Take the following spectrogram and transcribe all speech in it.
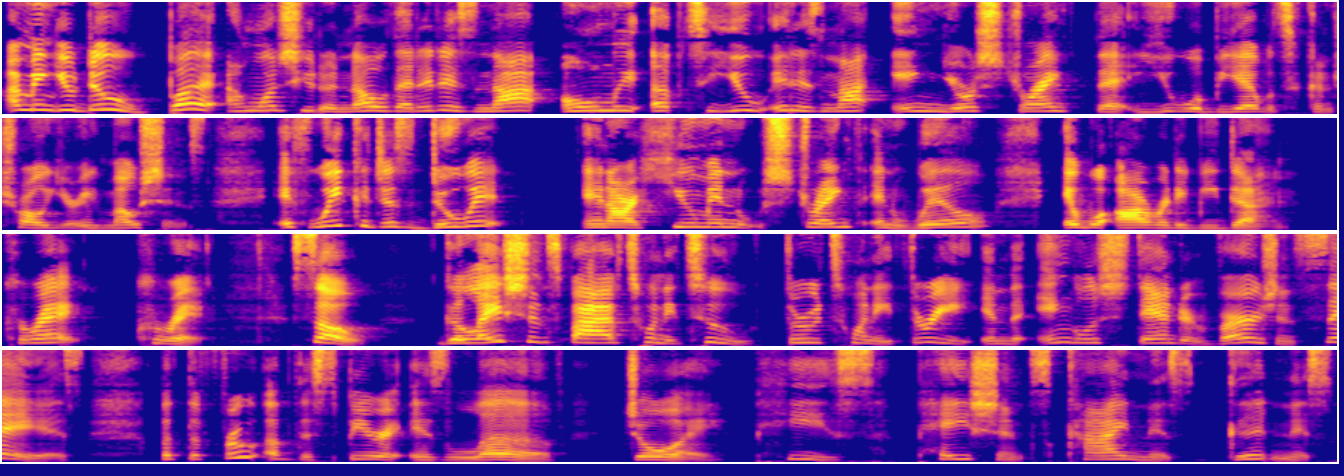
I mean, you do, but I want you to know that it is not only up to you, it is not in your strength that you will be able to control your emotions. If we could just do it in our human strength and will, it will already be done. Correct? Correct. So, Galatians 5:22 through 23 in the English Standard Version says, "But the fruit of the spirit is love, joy, peace, patience, kindness, goodness,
